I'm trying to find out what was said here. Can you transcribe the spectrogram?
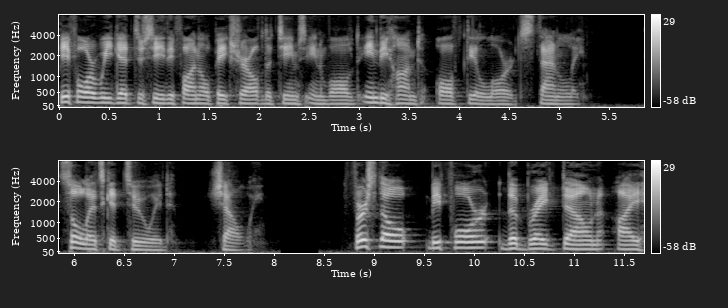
before we get to see the final picture of the teams involved in the hunt of the Lord Stanley. So let's get to it, shall we? First, though, before the breakdown, I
